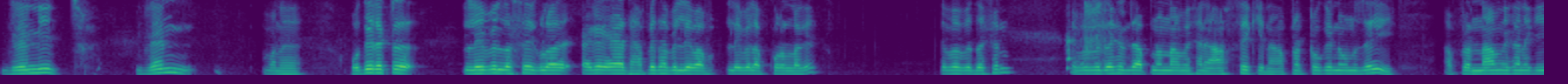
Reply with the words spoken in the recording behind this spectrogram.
গ্র্যানিট গ্র্যান্ড মানে ওদের একটা লেভেল আছে, এগুলো ধাপে ধাপে লেভেল আপ করার লাগে। এভাবে দেখেন এভাবে দেখেন যে আপনার নাম এখানে আছে কি না আপনার টোকেন অনুযায়ী আপনার নাম এখানে কি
